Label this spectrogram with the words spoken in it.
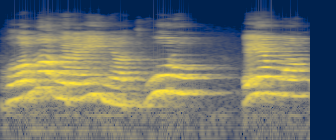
Головна героїня твору Емма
